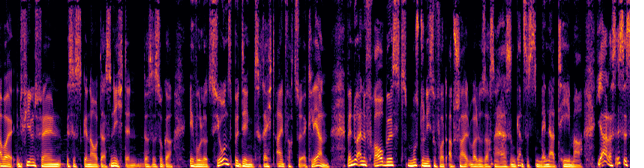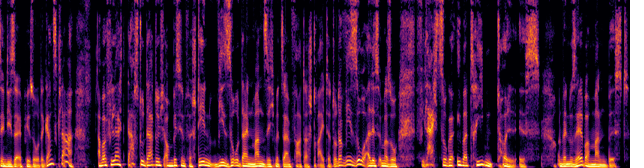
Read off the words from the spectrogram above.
Aber in vielen Fällen ist es genau das nicht, denn das ist sogar evolutionsbedingt recht einfach zu erklären. Wenn du eine Frau bist, musst du nicht sofort abschalten, weil du sagst, naja, das ist ein ganzes Männerthema. Ja, das ist es in dieser Episode, ganz klar. Aber vielleicht darfst du dadurch auch ein bisschen verstehen, wieso dein Mann sich mit seinem Vater streitet oder wieso alles immer so vielleicht sogar übertrieben toll ist. Und wenn du selber Mann bist,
